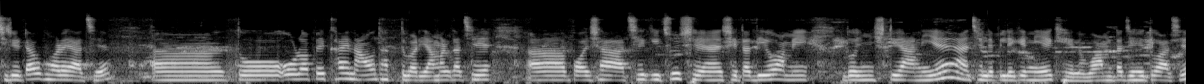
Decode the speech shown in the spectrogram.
চিড়েটাও ঘরে আছে। তো ওর অপেক্ষায় নাও থাকতে পারি। আমার কাছে পয়সা আছে কিছু সেটা দিয়েও আমি দই মিষ্টি আনিয়ে, ছেলেপিলেকে নিয়ে খেয়ে নেব। আমটা যেহেতু আছে,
